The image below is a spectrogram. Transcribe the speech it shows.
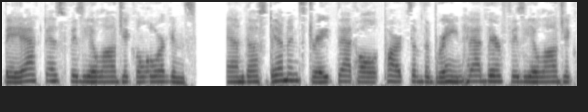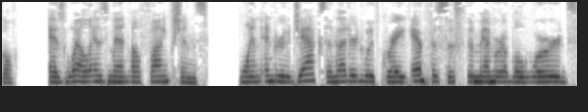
they act as physiological organs, and thus demonstrate that all parts of the brain have their physiological, as well as mental functions. When Andrew Jackson uttered with great emphasis the memorable words,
